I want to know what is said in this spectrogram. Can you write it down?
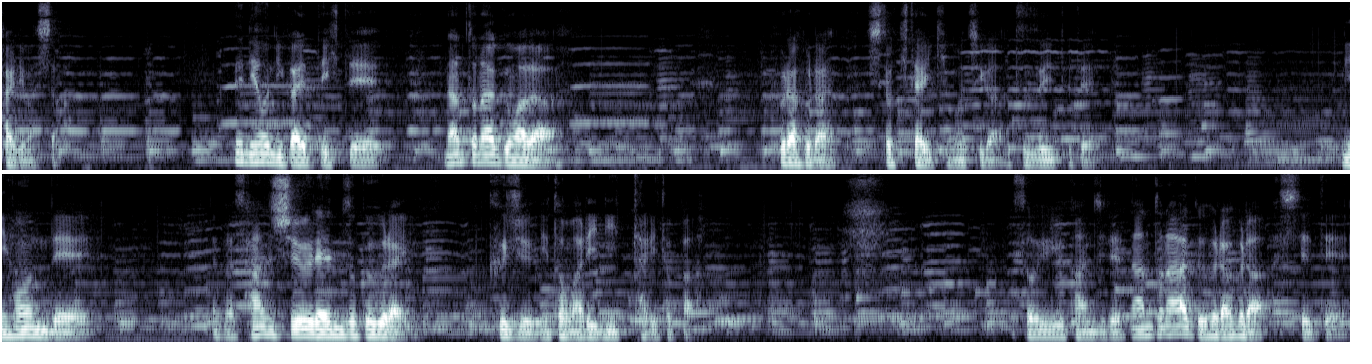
帰りました。で日本に帰ってきてなんとなくまだフラフラしときたい気持ちが続いてて日本でなんか3週連続ぐらい九十に泊まりに行ったりとかそういう感じでなんとなくフラフラしてて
